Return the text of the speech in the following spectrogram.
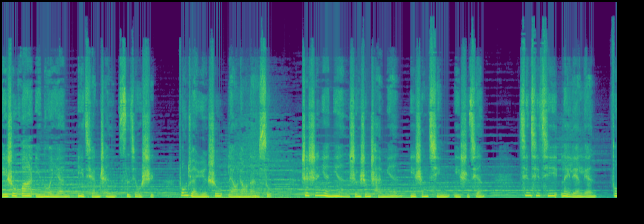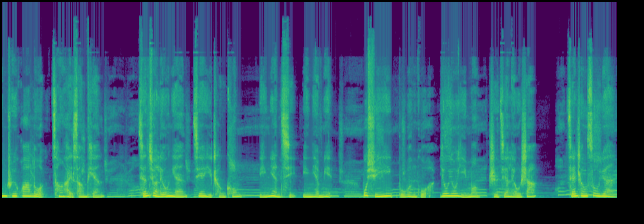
一束花，一诺言，一前尘，思旧事。风卷云舒，寥寥难诉。痴痴念念，声声缠绵。一生情，一世牵。心凄凄，泪涟涟。风吹花落，沧海桑田。缱绻流年，皆已成空。一念起，一念灭。不寻因，不问果。悠悠一梦，指尖流沙。前程夙愿，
